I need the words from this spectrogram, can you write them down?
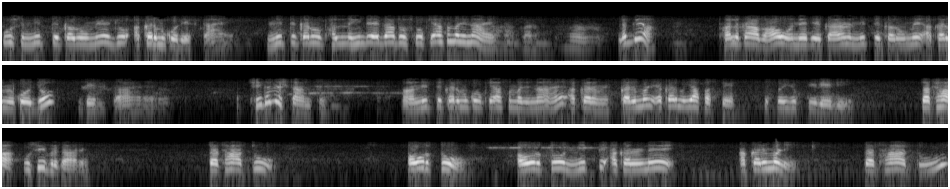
उस नित्य कर्म में जो अकर्म को देखता है, नित्य कर्म फल नहीं देगा तो उसको क्या समझना है? हाँ लग गया? फल का अभाव होने के कारण नित्य कर्म में अकर्म को जो देखता है। ठीक है दृष्टांत हाँ नित्य कर्म को क्या समझना है? अकर्म कर्म अकर्म या फस्ते, इसमें युक्ति दे दी। तथा उसी प्रकार तथा तू, और तो और तो नित्य अकरणे, अकर्मणि, तथा तू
